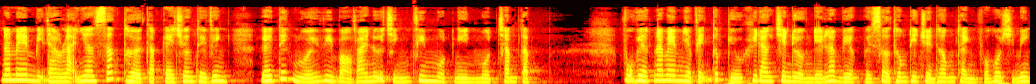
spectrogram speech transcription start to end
Nam em bị đào lại nhan sắc thời cặp kè Trương Thế Vinh, gây tiếc nuối vì bỏ vai nữ chính phim 1.100 tập. Vụ việc nam em nhập viện cấp cứu khi đang trên đường đến làm việc với Sở Thông tin Truyền thông Thành phố Hồ Chí Minh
